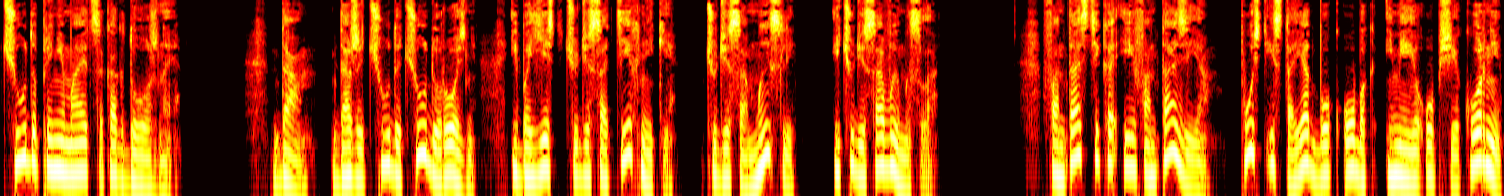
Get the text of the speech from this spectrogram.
Чудо принимается как должное. Да, даже чудо чуду рознь, ибо есть чудеса техники, чудеса мысли и чудеса вымысла. Фантастика и фантазия пусть и стоят бок о бок, имея общие корни,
